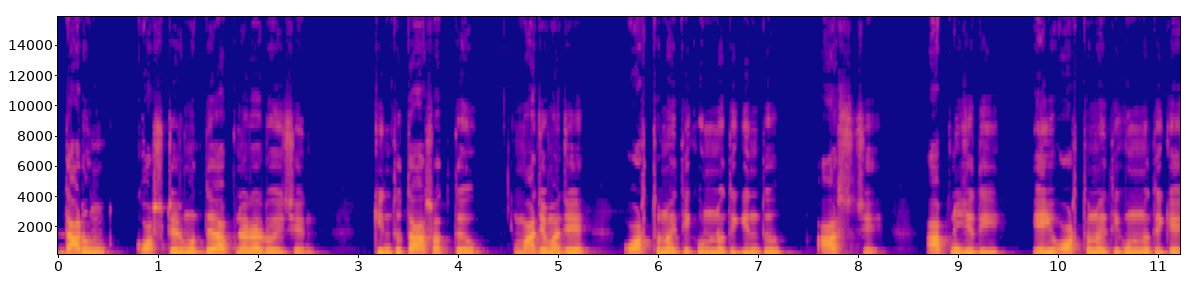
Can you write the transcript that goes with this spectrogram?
দারুণ কষ্টের মধ্যে আপনারা রয়েছেন। কিন্তু তা সত্ত্বেও মাঝে মাঝে অর্থনৈতিক উন্নতি কিন্তু আসছে। আপনি যদি এই অর্থনৈতিক উন্নতিকে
